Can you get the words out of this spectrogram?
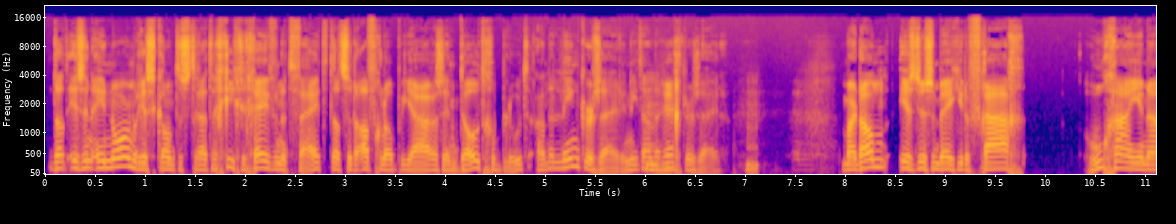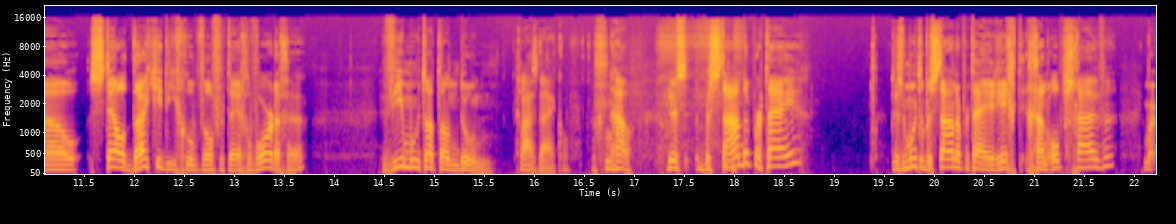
dat is een enorm riskante strategie, gegeven het feit dat ze de afgelopen jaren zijn doodgebloed aan de linkerzijde, niet aan Mhm. de rechterzijde. Hm. Maar dan is dus een beetje de vraag: hoe ga je nou, stel dat je die groep wil vertegenwoordigen, wie moet dat dan doen? Klaas Dijkhoff. Nou, dus bestaande partijen. Dus moeten bestaande partijen richt, gaan opschuiven. Maar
